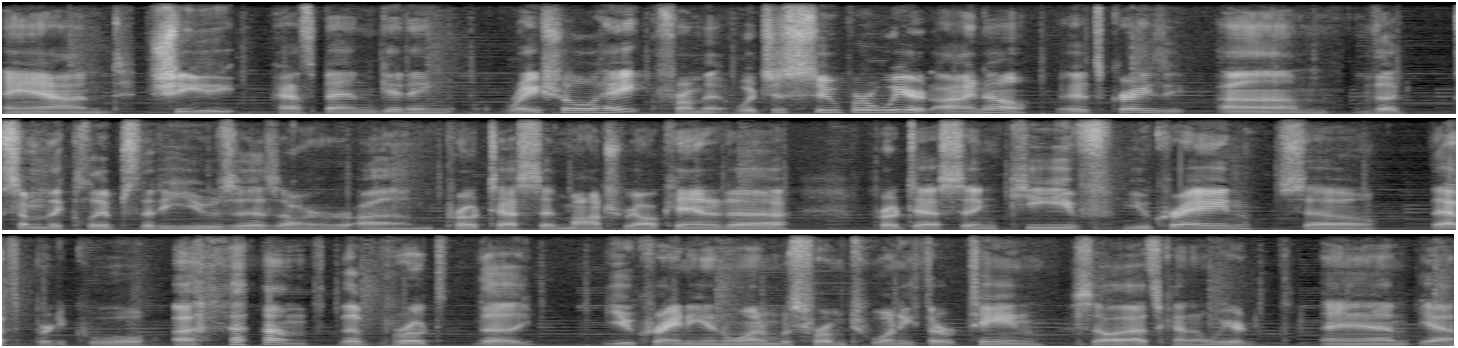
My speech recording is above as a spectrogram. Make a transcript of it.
and she has been getting racial hate from it, which is super weird. I know it's crazy. Um, the some of the clips that he uses are um, protests in Montreal, Canada, protests in Kiev, Ukraine. So that's pretty cool. Um, the pro the Ukrainian one was from 2013, so that's kind of weird and yeah,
